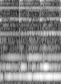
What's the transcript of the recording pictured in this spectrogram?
Música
